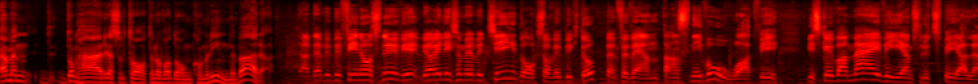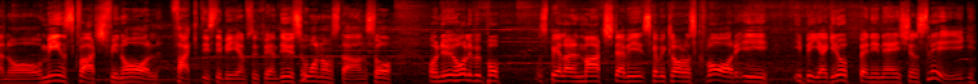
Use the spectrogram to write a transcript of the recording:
ja, men, de här resultaten och vad de kommer innebära. Ja, där vi befinner oss nu, vi, vi har ju liksom över tid också har vi byggt upp en förväntansnivå. Att vi, vi ska ju vara med i VM-slutspelen och, och, minst kvartsfinal faktiskt i VM-slutspelen. Det är ju så någonstans. Och, och nu håller vi på och spelar en match där vi ska vi klara oss kvar i, i B-gruppen i Nations League.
